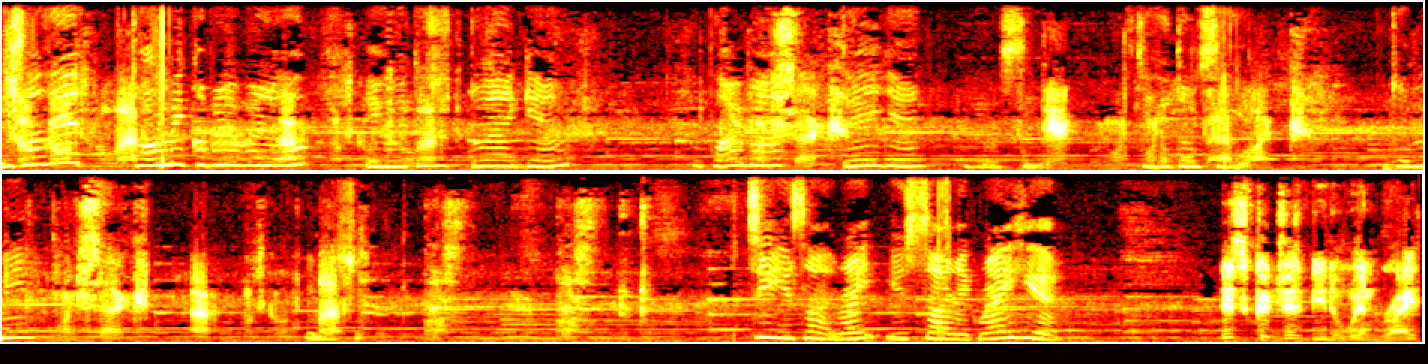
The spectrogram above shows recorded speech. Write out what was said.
You So saw go that? to. Comment comment below. And to we can just do it again. Reply back. Do it again. You'll see. Dan, you want So you don't see it. To me, One sec. Ah, let's go left. check. This, this. see you saw it, right? You saw it like right here. This could just be the wind, right?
